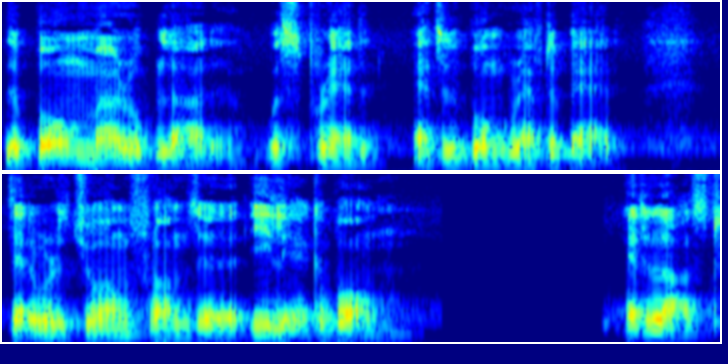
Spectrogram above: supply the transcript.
The bone marrow blood was spread at the bone graft bed that was drawn from the iliac bone. At last,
